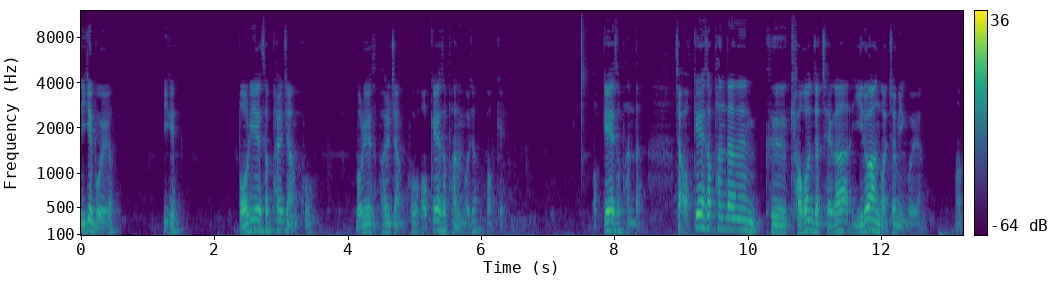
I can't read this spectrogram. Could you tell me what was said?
이게 뭐예요? 이게 머리에서 팔지 않고 머리에서 팔지 않고 어깨에서 파는 거죠. 어깨. 어깨에서 판다. 자, 어깨에서 판다는 그 격언 자체가 이러한 관점인 거예요. 어.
